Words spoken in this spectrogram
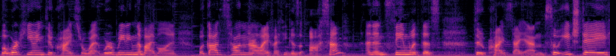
what we're hearing through Christ or what we're reading the Bible and what God's telling in our life, I think is awesome. And then same with this, through Christ I am. So each day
